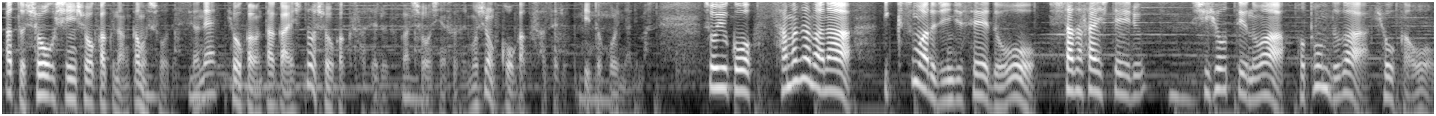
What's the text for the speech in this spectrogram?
あと昇進昇格なんかもそうですよね、評価の高い人を昇格させるとか昇進させる。もちろん降格させるっていうところになります、そういうこうさまざまないくつもある人事制度を下支えしている指標っていうのはほとんどが評価を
